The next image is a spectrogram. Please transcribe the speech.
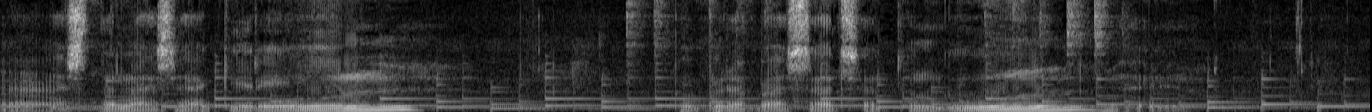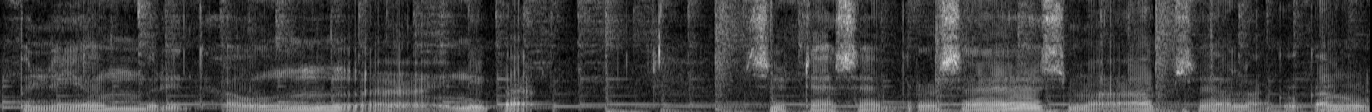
Nah, setelah saya kirim beberapa saat saya tunggu beliau memberitahu nah, ini Pak sudah saya proses maaf saya lakukan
